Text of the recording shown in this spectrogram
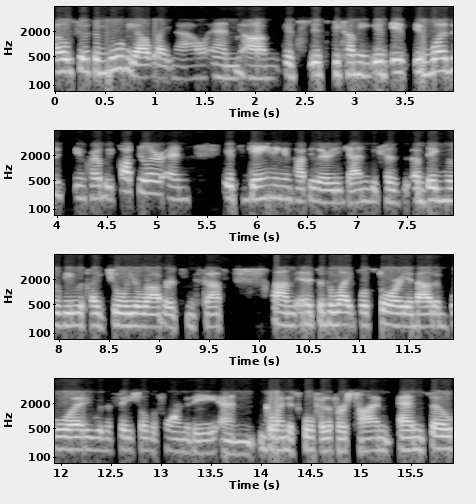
oh, so it's a movie out right now, and hmm. um, it's it's becoming it, it, it was incredibly popular, and it's gaining in popularity again because a big movie with like Julia Roberts and stuff. Um, and it's a delightful story about a boy with a facial deformity and going to school for the first time. And so,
